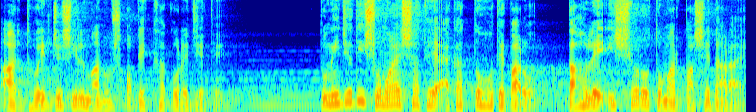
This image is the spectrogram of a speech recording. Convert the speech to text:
আর ধৈর্যশীল মানুষ অপেক্ষা করে যেতে। তুমি যদি সময়ের সাথে একাত্ম হতে পারো, তাহলে ঈশ্বরও তোমার পাশে দাঁড়ায়।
